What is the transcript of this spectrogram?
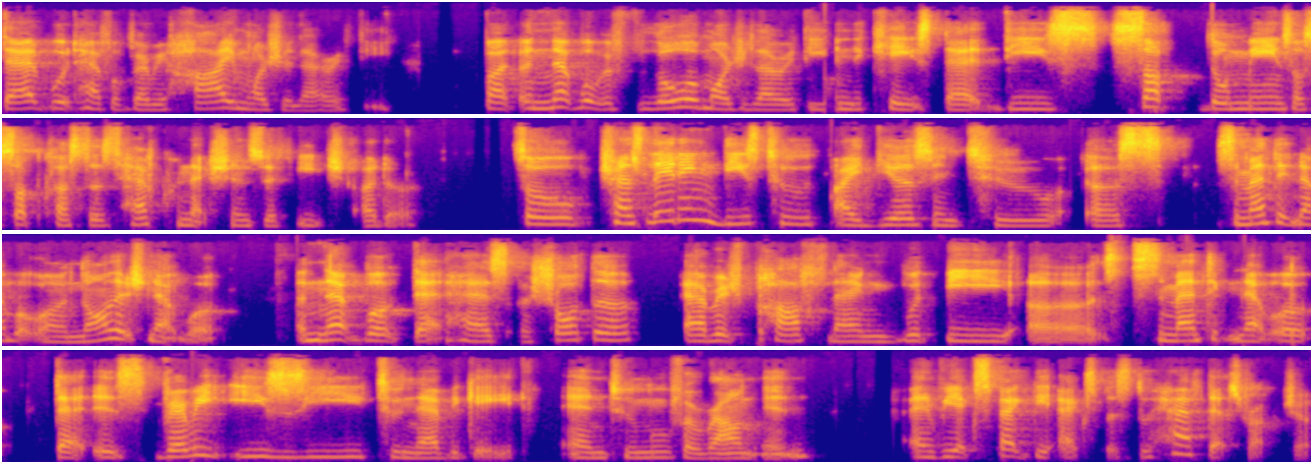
that would have a very high modularity. But a network with lower modularity indicates that these subdomains or subclusters have connections with each other. So translating these two ideas into a semantic network or a knowledge network, a network that has a shorter average path length would be a semantic network that is very easy to navigate and to move around in. And we expect the experts to have that structure.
